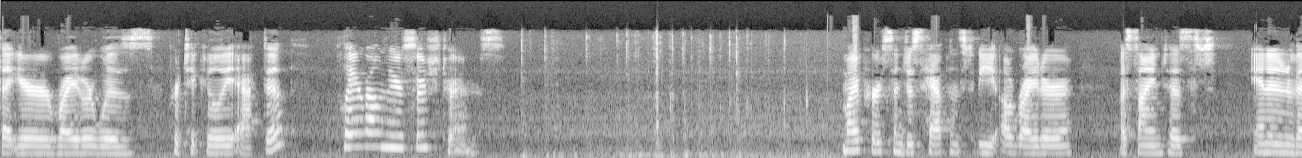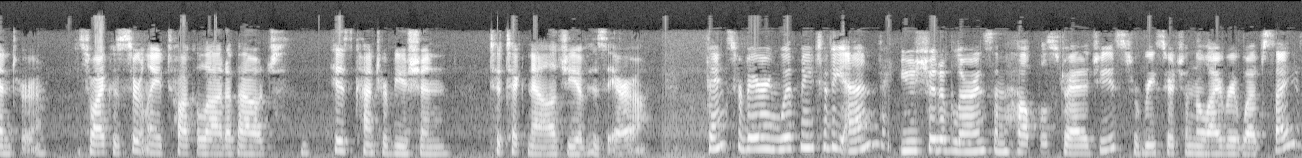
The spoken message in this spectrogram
that your writer was particularly active. Play around with your search terms. My person just happens to be a writer, a scientist, and an inventor. So I could certainly talk a lot about his contribution to technology of his era. Thanks for bearing with me to the end. You should have learned some helpful strategies to research on the library website.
